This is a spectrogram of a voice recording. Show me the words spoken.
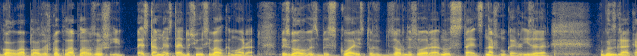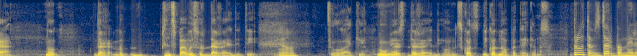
galvu aplauzuši, koklu aplauzuši. Pēc tam mēs tādus jūs valkam orā. Bez galvas, bez kojas, tur zornis orā, nu, stāsts našmukai izvēr. Ugunsgrākā. Nu, daža, nu, principā visur dažādi tie cilvēki. Numieris dažādi, un skots nekad nav pateikams. Protams, darbam ir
